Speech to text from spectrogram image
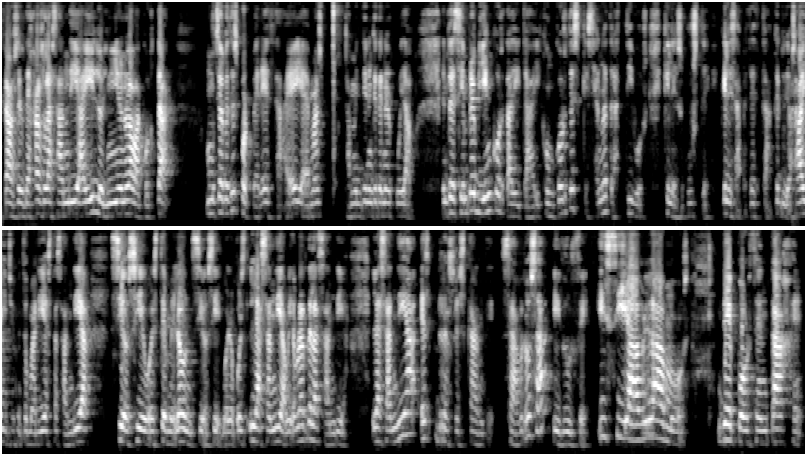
claro, si dejas la sandía ahí, el niño no la va a cortar. Muchas veces por pereza, ¿eh? Y además también tienen que tener cuidado. Entonces, siempre bien cortadita y con cortes que sean atractivos, que les guste, que les apetezca, que tú digas, ay, yo me tomaría esta sandía sí o sí, o este melón sí o sí. Bueno, pues la sandía, voy a hablar de la sandía. La sandía es refrescante, sabrosa y dulce. Y si hablamos de porcentaje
